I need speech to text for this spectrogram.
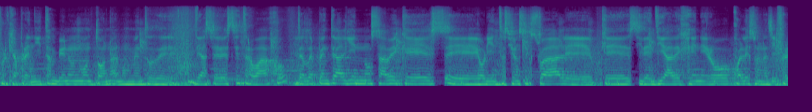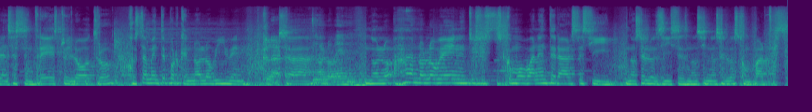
porque aprendí también un montón al momento de, de hacer este trabajo. De repente alguien no sabe qué es eh, orientación sexual, eh, qué es identidad de género, cuáles son las diferencias entre esto y lo otro, justamente porque no lo viven. Claro, O sea, no lo ven. No lo, ajá, no lo ven, entonces cómo van a enterarse si no se los dices, ¿no? Si no se los compartes.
